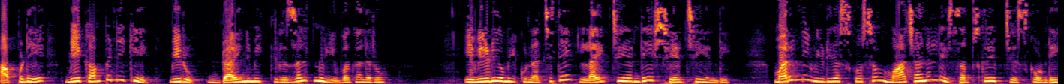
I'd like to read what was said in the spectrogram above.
అప్పుడే మీ కంపెనీకి మీరు డైనమిక్ రిజల్ట్ను ఇవ్వగలరు. ఈ వీడియో మీకు నచ్చితే లైక్ చేయండి షేర్ చేయండి. మరిన్ని వీడియోస్ కోసం మా ఛానల్ని సబ్స్క్రైబ్ చేసుకోండి.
